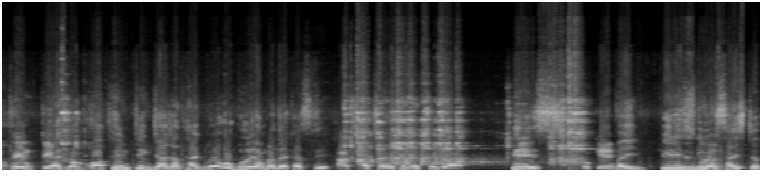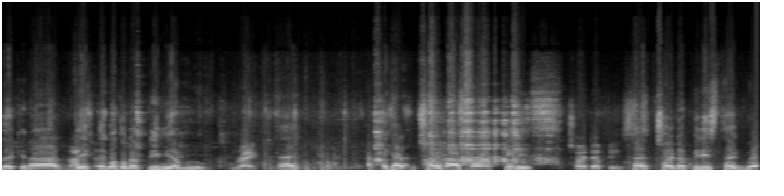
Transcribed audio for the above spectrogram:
অথেন্টিক একদম অথেন্টিক যা যা থাকবে ওগুলোই আমরা দেখাচ্ছি। আচ্ছা। আচ্ছা এখানে হচ্ছে যে পিরিস ওকে ভাই পিরিসগুলোর সাইজটা দেখেন আর দেখতে কতটা প্রিমিয়াম লুক রাইট হ্যাঁ এখানে ছয়টা আছে পিরিস ছয়টা পিস হ্যাঁ ছয়টা পিরিস থাকবে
